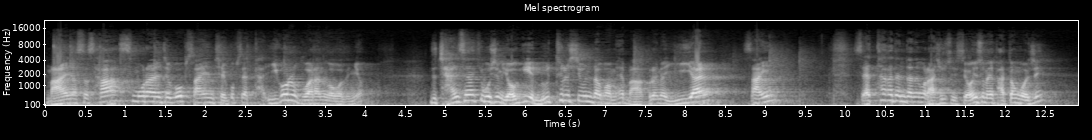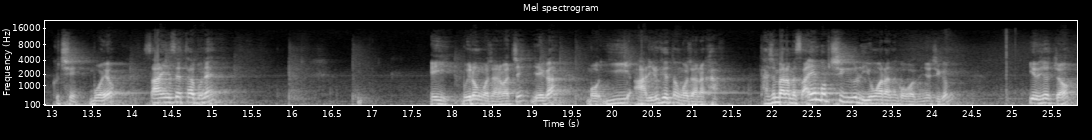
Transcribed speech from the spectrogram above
마이너스 4 스몰 R 제곱 사인 제곱 세타 이거를 구하라는 거거든요. 근데 잘 생각해 보시면 여기에 루트를 씌운다고 하면 해봐. 그러면 2R 사인 세타가 된다는 걸 아실 수 있어요. 어디서 많이 봤던 거지? 그치. 뭐예요? 사인 세타분의 A. 뭐 이런 거잖아 맞지? 얘가 뭐 2R 이렇게 됐던 거잖아 값 다시 말하면 사인 법칙을 이용하라는 거거든요 지금. 이해되셨죠?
